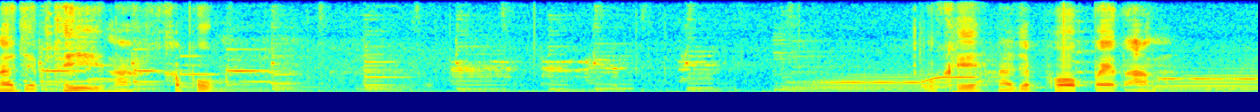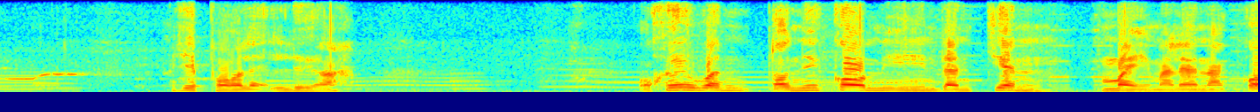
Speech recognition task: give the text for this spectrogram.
น่าจะเท่นะครับผม โอเค น่าจะพอ8อัน ไม่ใช่พอแหละเหลือ โอเค วันตอนนี้ก็มีดันเจียนใหม่มาแล้วนะ ก็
